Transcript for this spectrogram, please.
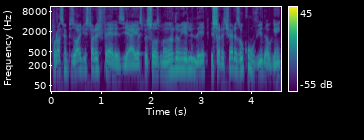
próximo episódio, história de férias, e aí as pessoas mandam e ele lê histórias de férias ou convida alguém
